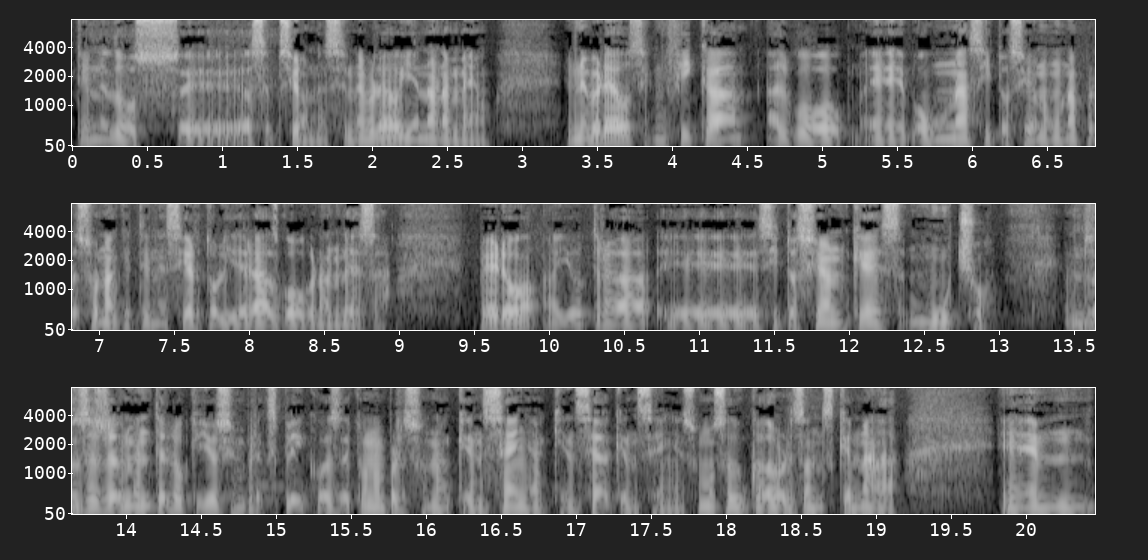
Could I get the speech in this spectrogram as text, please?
tiene dos eh, acepciones, en hebreo y en arameo. En hebreo significa algo eh, o una situación o una persona que tiene cierto liderazgo o grandeza. Pero hay otra eh, situación que es mucho. Entonces realmente lo que yo siempre explico es de que una persona que enseña, quien sea que enseñe, somos educadores antes que nada, Em,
